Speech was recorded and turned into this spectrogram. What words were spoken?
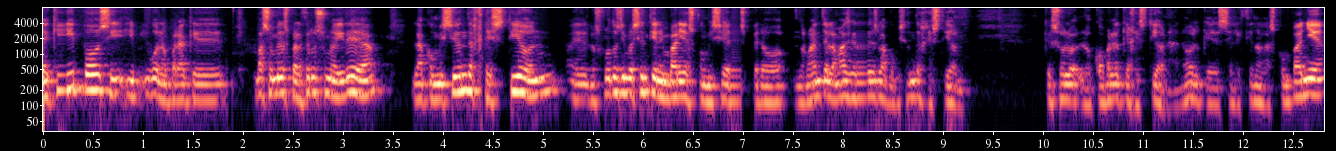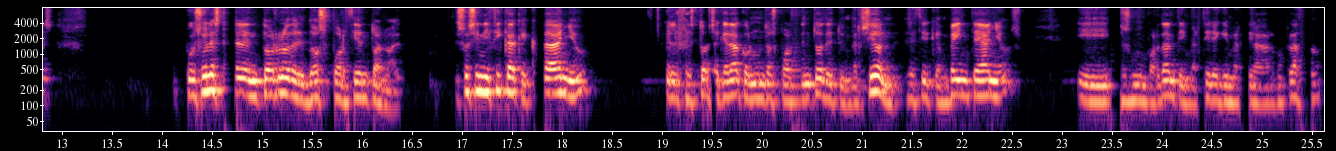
equipos y, bueno, para que, más o menos, para haceros una idea, la comisión de gestión, eh, los fondos de inversión tienen varias comisiones, pero normalmente la más grande es la comisión de gestión, que solo lo cobra el que gestiona, ¿no? el que selecciona las compañías pues suele estar en torno del 2% anual. Eso significa que cada año el gestor se queda con un 2% de tu inversión. Es decir, que en 20 años, y eso es muy importante, invertir hay que invertir a largo plazo,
